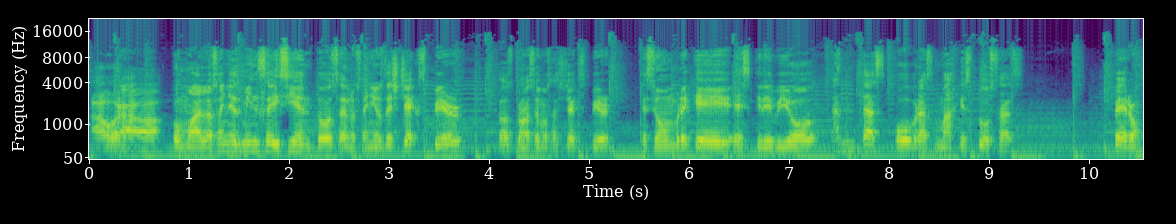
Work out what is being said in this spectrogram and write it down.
ahora como a los años 1600, a los años de Shakespeare, todos conocemos a Shakespeare, ese hombre que escribió tantas obras majestuosas pero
